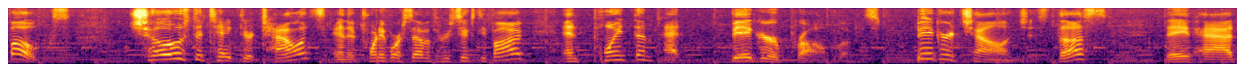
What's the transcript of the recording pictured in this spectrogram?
folks chose to take their talents and their 24 7, 365 and point them at bigger problems, bigger challenges. Thus, they've had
